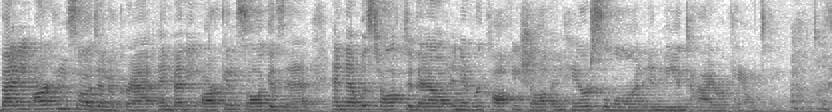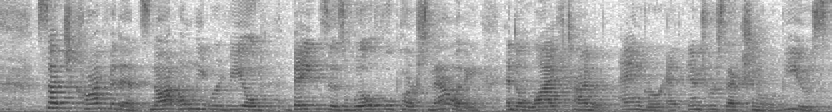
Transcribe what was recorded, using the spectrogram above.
by the Arkansas Democrat and by the Arkansas Gazette, and that was talked about in every coffee shop and hair salon in the entire county. Such confidence not only revealed Bates's willful personality and a lifetime of anger at intersectional abuse,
